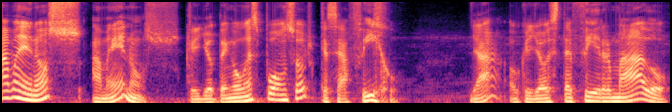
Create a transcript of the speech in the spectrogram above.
A menos, a menos que yo tenga un sponsor que sea fijo, ¿ya? O que yo esté firmado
